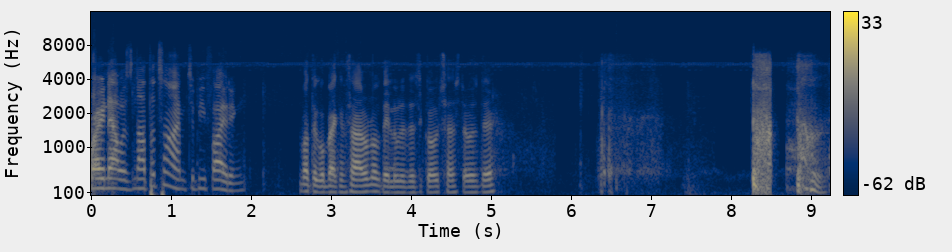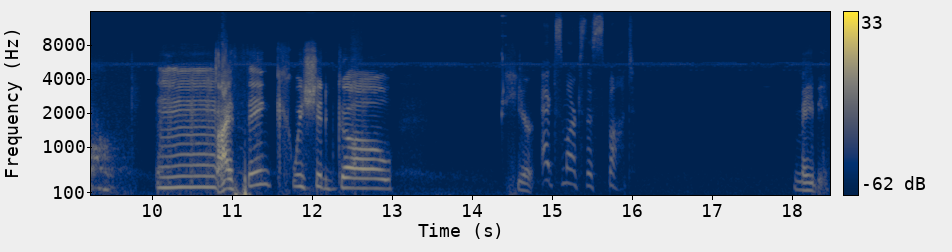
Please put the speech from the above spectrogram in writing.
Right now is not the time to be fighting. I'm about to go back inside. I don't know if they looted this gold chest that was there. Mm, I think we should go here, X marks the spot. Maybe.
